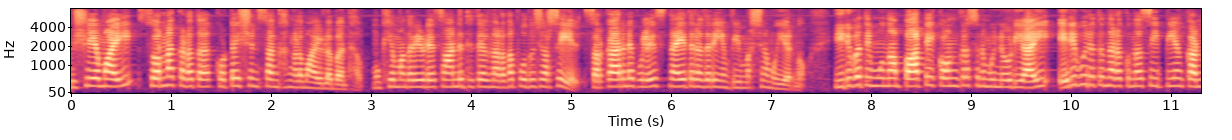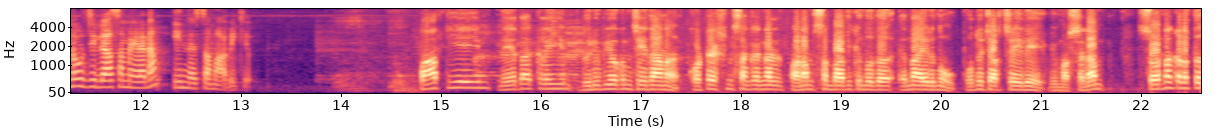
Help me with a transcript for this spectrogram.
വിഷയമായി സ്വർണക്കടത്ത് കൊട്ടേഷൻ സംഘങ്ങളുമായുള്ള ബന്ധം. മുഖ്യമന്ത്രിയുടെ സാന്നിധ്യത്തിൽ നടന്ന പൊതുചർച്ചയിൽ സർക്കാരിന്റെ പോലീസ് നയത്തിനെതിരെയും വിമർശനമുയർന്നു ഇരുപത്തിമൂന്നാം പാർട്ടി കോൺഗ്രസിന് മുന്നോടിയായി എരിപുരത്ത് നടക്കുന്ന സി കണ്ണൂർ ജില്ലാ സമ്മേളനം ഇന്ന് സമാപിക്കും. പാർട്ടിയെയും നേതാക്കളെയും ദുരുപയോഗം ചെയ്താണ് കൊട്ടേഷൻ സംഘങ്ങൾ പണം സമ്പാദിക്കുന്നത് എന്നായിരുന്നു പൊതുചർച്ചയിലെ വിമർശനം. സ്വർണക്കടത്ത്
